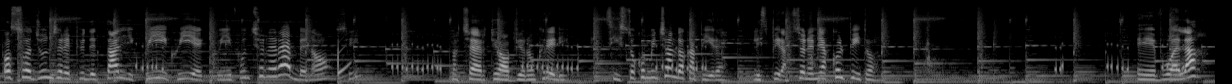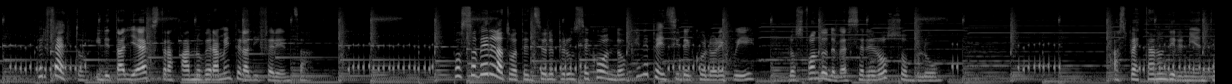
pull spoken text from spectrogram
Posso aggiungere più dettagli qui, qui e qui. Funzionerebbe, no? Sì? Ma certo, è ovvio, non credi? Sì, sto cominciando a capire. L'ispirazione mi ha colpito. E voilà! Perfetto, i dettagli extra fanno veramente la differenza. Posso avere la tua attenzione per un secondo? Che ne pensi del colore qui? Lo sfondo deve essere rosso o blu. Aspetta, non dire niente.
